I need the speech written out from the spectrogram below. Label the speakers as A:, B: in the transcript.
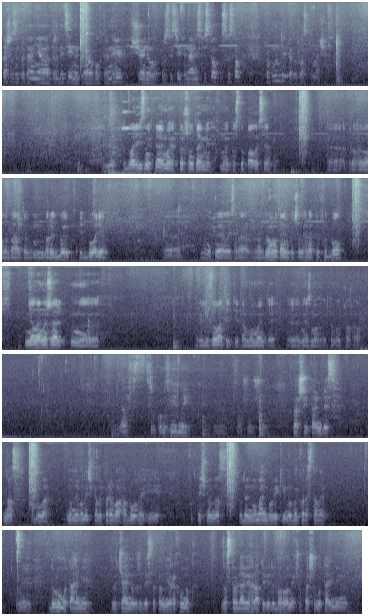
A: перше запитання традиційне для обох тренерів. Щойно просвистів фінальний свисток. свисток. Прокоментуйте, будь ласка, матч.
B: Ну, два різних тайми. В першому таймі ми поступалися, е, програвали багато боротьби, підборів. Е, Ну, не клеїлась. В другому таймі почали грати в футбол. Але, на жаль, реалізувати ті там моменти е, не змогли, тому програли.
C: Я цілком згідний Сашою, що перший тайм десь в нас була ну, невеличка, але перевага була. І фактично в нас один момент був, який ми використали. Е, В другому таймі, звичайно, вже десь на певний рахунок заставляв грати від оборони. Якщо в першому таймі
